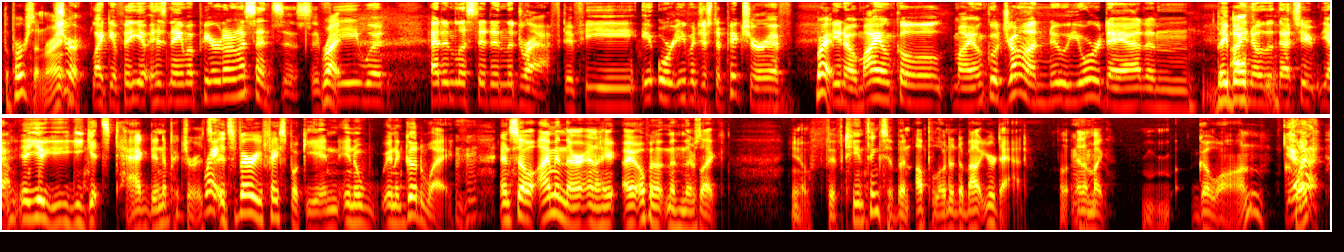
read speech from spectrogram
the person, right? Sure. Like if he, his name appeared on a census, if Right. he would had enlisted in the draft, if he or even just a picture, if Right. you know my uncle my uncle John knew your dad, and They I both- know that that's you. Yeah. Yeah, you, you, he gets tagged in a picture. It's, Right. it's very Facebooky in, in a in a good way. Mm-hmm. And so I'm in there and I, I open it and there's like, you know, 15 things have been uploaded about your dad. And I'm like, "Mm, go on, click. Yeah.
